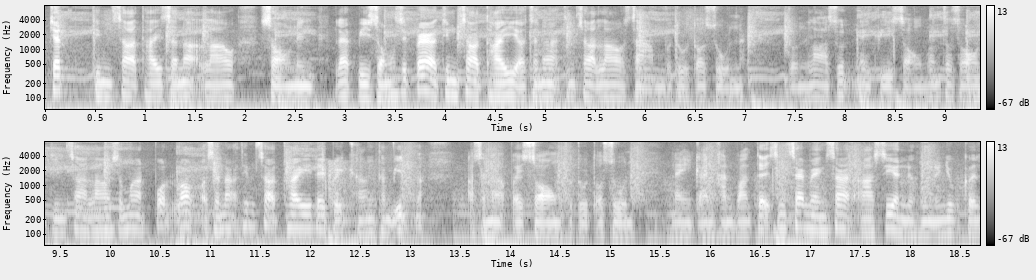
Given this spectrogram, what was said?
2017 ทีมชาติไทยชนะลาว 2-1 และปี 2018 ทีมชาติไทยเอาชนะทีมชาติลาว 3 ประตูต่อ 0 จนล่าสุดในปี 2022ทีมชาติลาวสามารถปลดล็อกอาชนะทีมชาติไทยได้ไปครั้งทำอิฐนะอาชนะไป 2 ประตูต่อ0ในการแข่งขันบอลเตะซิงแซมแห่งชาติอาเซียนในหุ่นอายุเกิน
